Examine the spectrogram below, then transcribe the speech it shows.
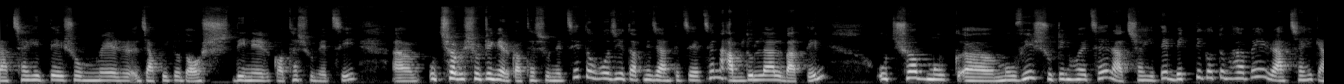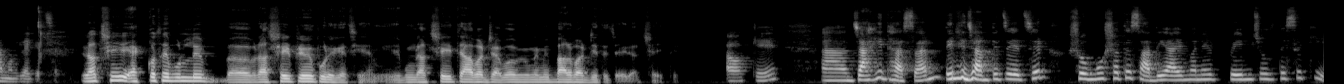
রাজশাহীতে সৌম্যের যাপিত দশ দিনের কথা শুনেছি আহ, উৎসবের শুটিং এর কথা শুনেছি। তো যেহেতু আপনি জানতে চেয়েছেন আব্দুল্লাহ আল বাতিন উৎসব মুখ মুভির শুটিং হয়েছে রাজশাহীতে। ব্যক্তিগতভাবে রাজশাহী কেমন লেগেছে? রাজশাহী এক কথায় বললে রাজশাহীর প্রেমে পড়ে গেছি আমি এবং রাজশাহীতে আবার যাব এবং আমি বারবার যেতে চাই রাজশাহীতে। ওকে জাহিদ হাসান তিনি জানতে চেয়েছেন সৌম্যর সাথে সাদিয়া আইমানের প্রেম চলতেছে কি?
